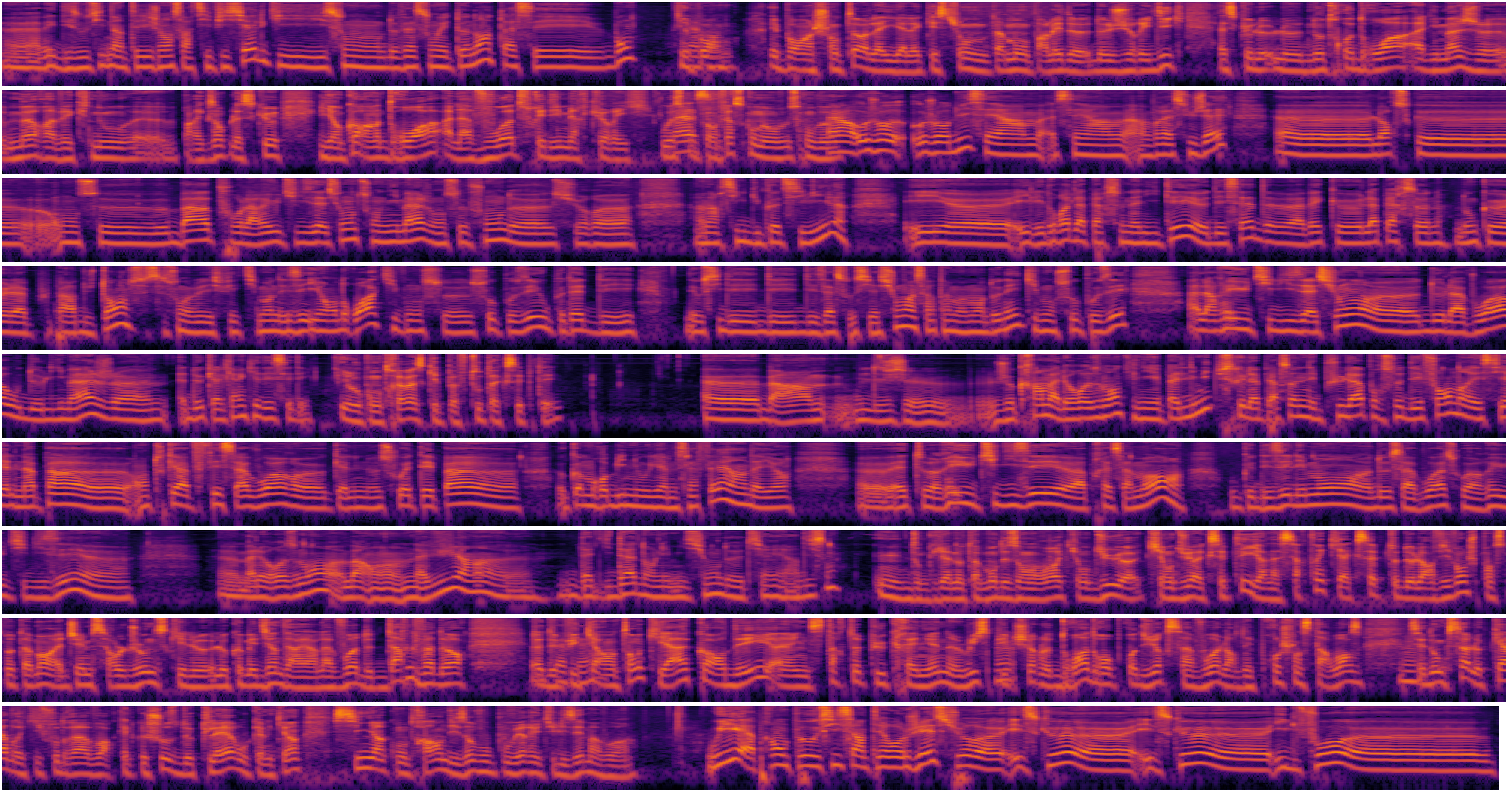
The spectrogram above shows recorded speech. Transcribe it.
avec des outils d'intelligence artificielle qui sont de façon étonnante assez bons. Et pour, et pour, un chanteur, là, il y a la question, notamment, on parlait de, de juridique. Est-ce que le, notre droit à l'image euh, meurt avec nous? Euh, Par exemple, est-ce qu'il y a encore un droit à la voix de Freddie Mercury? Ou est-ce bah, qu'on peut en faire ce qu'on veut? Alors aujourd'hui, c'est un, c'est un, un, vrai sujet. Euh, lorsque on se bat pour la réutilisation de son image, on se fonde sur euh, un article du Code civil et, et les droits de la personnalité décèdent avec la personne. Donc la plupart du temps, ce sont effectivement des ayants droit qui vont s'opposer ou peut-être des il y a aussi des, des, des, associations à certains moments donnés qui vont s'opposer à la réutilisation euh, de la voix ou de l'image euh, de quelqu'un qui est décédé. Et au contraire, est-ce qu'ils peuvent tout accepter? Euh, ben, je, je, crains malheureusement qu'il n'y ait pas de limite puisque la personne n'est plus là pour se défendre et si elle n'a pas, euh, en tout cas, fait savoir qu'elle ne souhaitait pas, comme Robin Williams l'a fait hein, d'ailleurs, être réutilisée après sa mort ou que des éléments de sa voix soient réutilisés euh, malheureusement, bah, on a vu hein, Dalida dans l'émission de Thierry Ardisson. Mmh, donc il y a notamment des endroits qui ont dû qui ont dû accepter. Il y en a certains qui acceptent de leur vivant. Je pense notamment à James Earl Jones, qui est le, comédien derrière la voix de Dark Vador euh, depuis 40 ans, qui a accordé à une start-up ukrainienne, Reese mmh. le droit de reproduire sa voix lors des prochains Star Wars. Mmh. C'est donc ça le cadre qu'il faudrait avoir, quelque chose de clair où quelqu'un signe un contrat en disant vous pouvez réutiliser ma voix. Oui, après on peut aussi s'interroger sur euh, est-ce que euh, est-ce que euh, il faut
